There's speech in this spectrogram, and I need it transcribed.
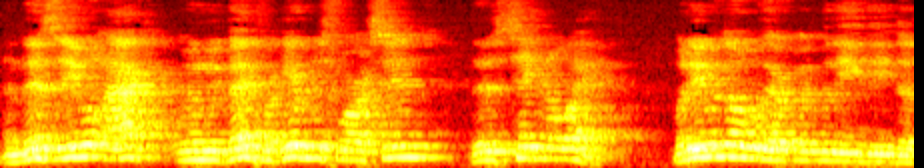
And this evil act, when we beg forgiveness for our sins, that is taken away. But even though the, the, the,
